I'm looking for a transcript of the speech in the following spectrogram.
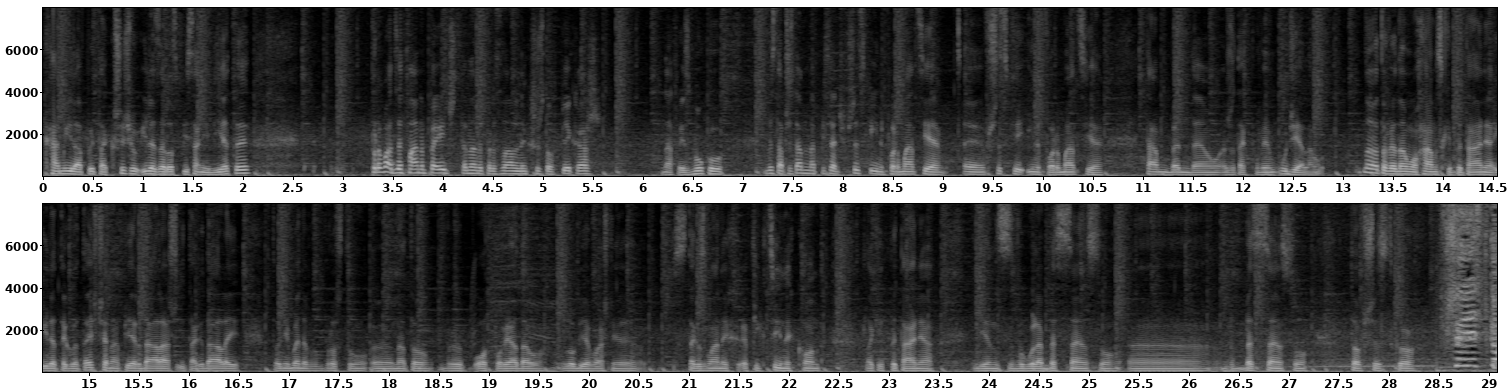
Kamila pyta, Krzysiu, ile za rozpisanie diety? Prowadzę fanpage, trener personalny Krzysztof Piekarz na Facebooku. Wystarczy tam napisać wszystkie informacje, wszystkie informacje tam będę, że tak powiem, udzielał. No to wiadomo, chamskie pytania, ile tego teścia napierdalasz i tak dalej, to nie będę po prostu y, na to y, odpowiadał. Lubię właśnie z tak zwanych fikcyjnych kont takie pytania, więc w ogóle bez sensu, y, bez sensu to wszystko. Wszystko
